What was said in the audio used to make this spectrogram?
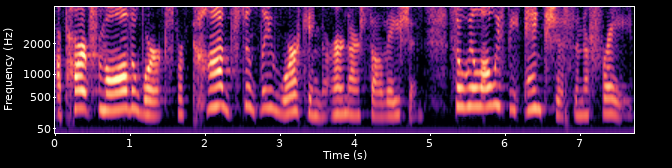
Apart from all the works, we're constantly working to earn our salvation. So we'll always be anxious and afraid.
